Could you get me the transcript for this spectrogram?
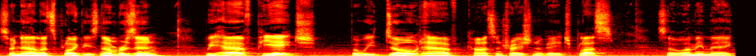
so now let's plug these numbers in. We have pH, but we don't have concentration of H+. plus. So let me make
